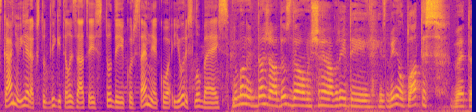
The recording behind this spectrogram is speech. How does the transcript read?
skaņu ierakstu digitalizācijas studiju, kur saimnieko Juris Lubējs. Nu, man ir dažādi uzdevumi šajā brīdī. Ir vinila plates, bet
